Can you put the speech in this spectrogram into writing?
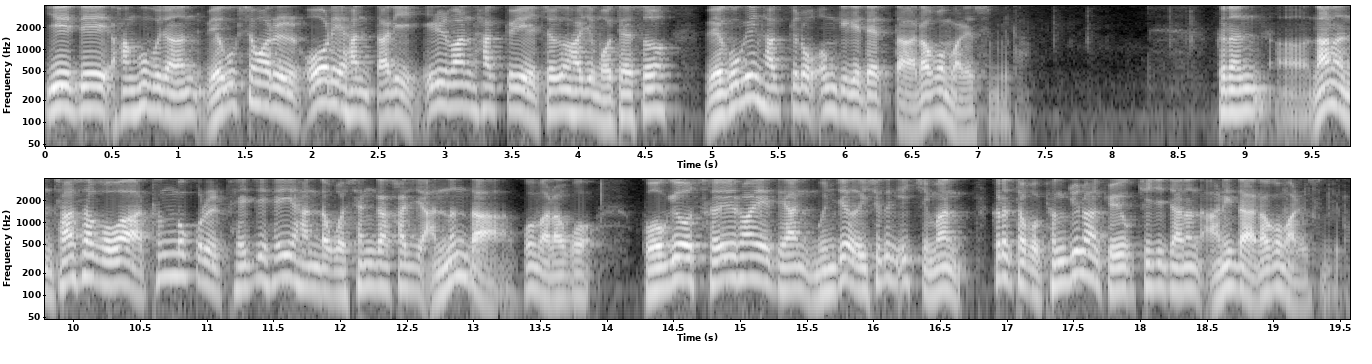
이에 대해 황 후보자는 외국 생활을 오래 한 딸이 일반 학교에 적응하지 못해서 외국인 학교로 옮기게 됐다라고 말했습니다. 그는 어, 나는 자사고와 특목고를 폐지해야 한다고 생각하지 않는다고 말하고 고교 서열화에 대한 문제의식은 있지만 그렇다고 평준화 교육 지지자는 아니다라고 말했습니다.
